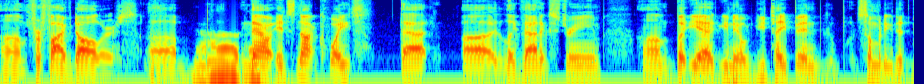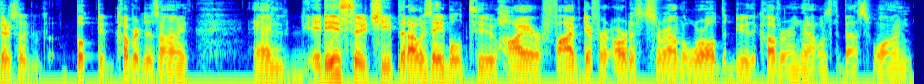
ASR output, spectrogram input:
um, for five dollars. Uh, Ah, okay. now it's not quite that uh, like that extreme, um, but yeah, you know, you type in somebody that there's a book to cover design, and it is so cheap that I was able to hire five different artists around the world to do the cover, and that was the best one.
